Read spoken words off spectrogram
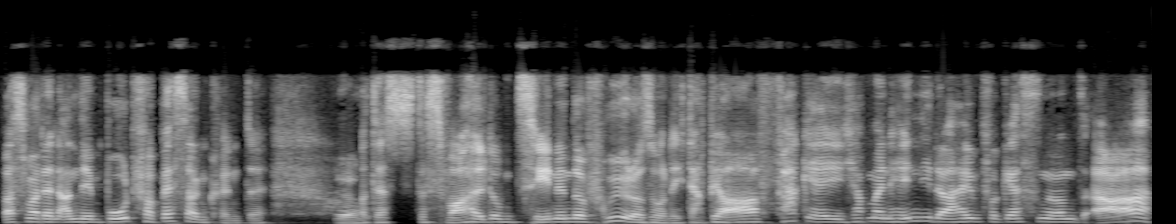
was man denn an dem Boot verbessern könnte. Ja. Und das, das war halt um 10 in der Früh oder so. Und ich dachte, ja, fuck, ey, ich habe mein Handy daheim vergessen und ah,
